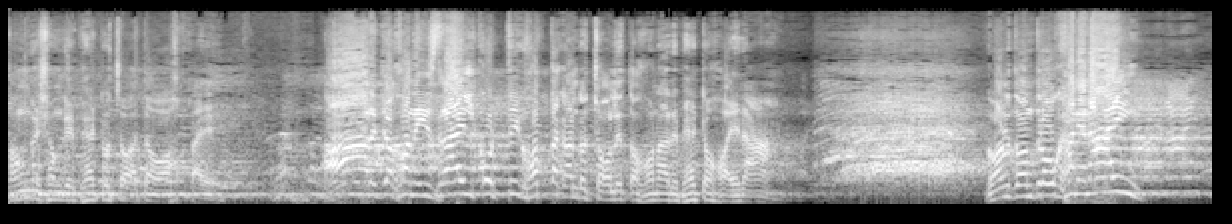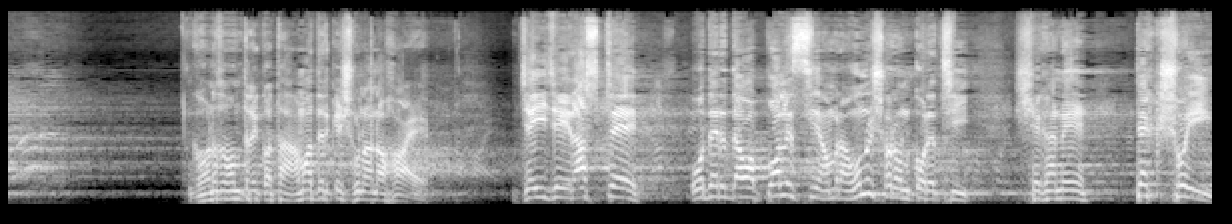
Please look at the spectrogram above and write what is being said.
সঙ্গে সঙ্গে ভেটো দেওয়া হয়। আর যখন ইসরায়েল কর্তৃক হত্যাকাণ্ড চলে, তখন আর ভেটো হয় না। গণতন্ত্র ওখানে নাই। গণতন্ত্রের কথা আমাদেরকে শোনানো হয়। যেই যে রাষ্ট্রে ওদের দেওয়া পলিসি আমরা অনুসরণ করেছি, সেখানে টেকসই,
